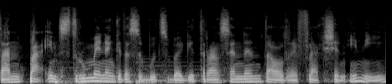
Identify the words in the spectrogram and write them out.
Tanpa instrumen yang kita sebut sebagai transcendental reflection ini,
